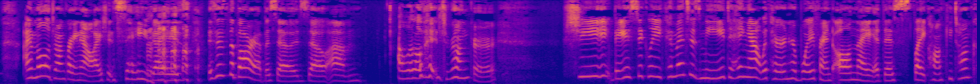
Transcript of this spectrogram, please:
I'm a little drunk right now, I should say, you guys. this is the bar episode, so um, a little bit drunker. She basically convinces me to hang out with her and her boyfriend all night at this like honky tonk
